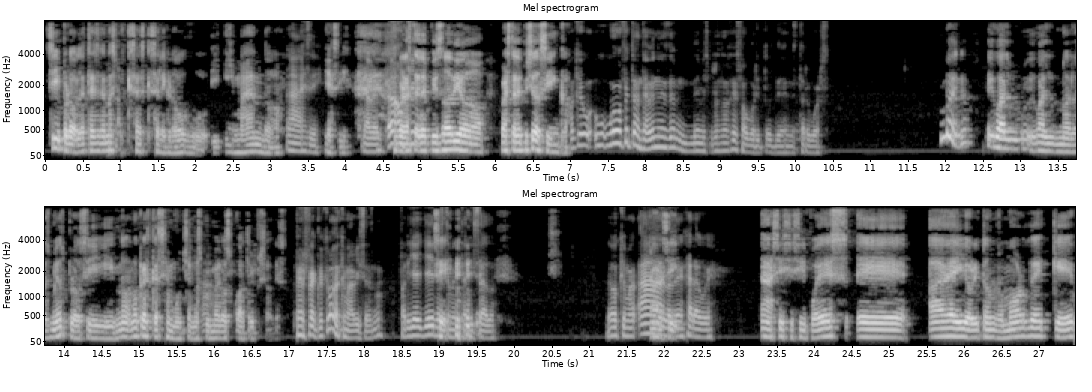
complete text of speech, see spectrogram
Sí, pero le traes ganas porque sabes que sale Grogu y, y Mando. Ah, sí. Y así. Ah, pero hasta el episodio, hasta el episodio 5. Aunque Boba Fett también es de, mis personajes favoritos de, Star Wars. Bueno, igual, igual no de los míos, pero sí, no, no crees que hace mucho en los ah. primeros cuatro episodios. Perfecto, qué bueno que me avisas, ¿no? Para ya, ya ir sí. mentalizado. Luego que más. Ah, ah, lo de Haraway. Ah, sí, sí, sí. Pues eh, hay ahorita un rumor de que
